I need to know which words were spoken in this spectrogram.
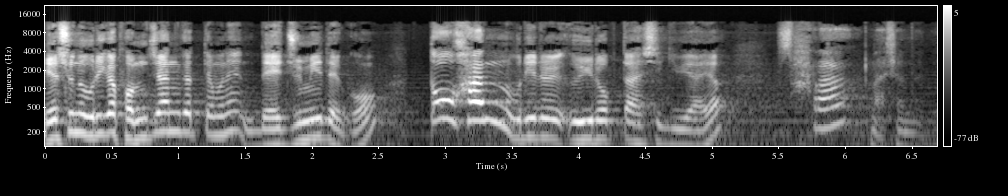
예수는 우리가 범죄한 것 때문에 내줌이 되고 또한 우리를 의롭다 하시기 위하여 살아나셨느니라.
